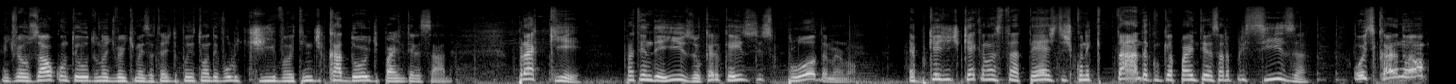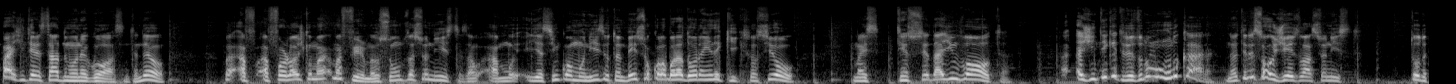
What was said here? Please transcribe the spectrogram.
a gente vai usar o conteúdo no divertimento estratégico, depois ter uma devolutiva, vai ter indicador de parte interessada. Pra quê? Pra atender isso, eu quero que a ISO exploda, meu irmão. É porque a gente quer que a nossa estratégia esteja conectada com o que a parte interessada precisa. Ou esse cara não é uma parte interessada no meu negócio, entendeu? A, a Forlogic é uma, uma firma, eu sou um dos acionistas. A- a e assim como a Muniz, eu também sou colaborador ainda aqui, que sou CEO. Mas tem a sociedade em volta. A, gente tem que atender todo mundo, cara. Não é atender só o G lá, acionista. Todo.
